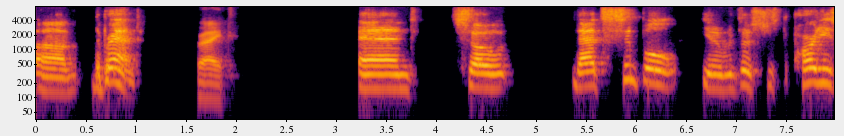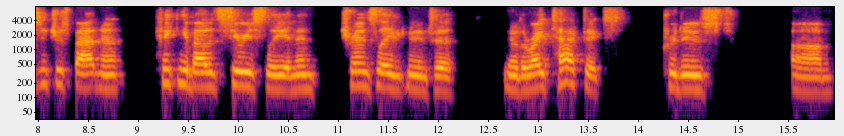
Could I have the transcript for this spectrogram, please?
um, the brand. Right. And so that simple you know with those just the parties interest batna thinking about it seriously and then translating it into you know the right tactics produced um,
